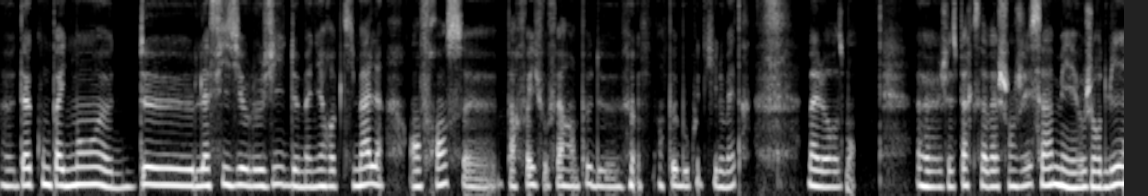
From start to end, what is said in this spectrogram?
d'accompagnement de la physiologie de manière optimale en France. parfois, il faut faire un peu, de, un peu beaucoup de kilomètres, malheureusement. j'espère que ça va changer ça, mais aujourd'hui,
